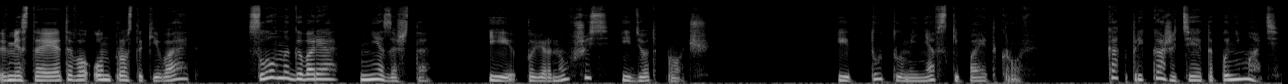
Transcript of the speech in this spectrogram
Вместо этого он просто кивает, словно говоря «не за что», и, повернувшись, идет прочь. И тут у меня вскипает кровь. Как прикажете это понимать?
